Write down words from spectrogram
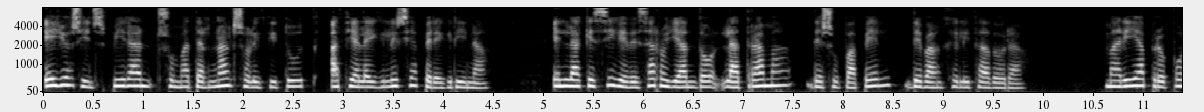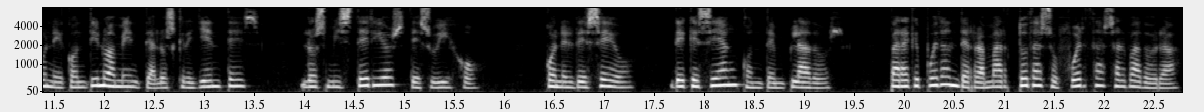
Ellos inspiran su maternal solicitud hacia la Iglesia peregrina, en la que sigue desarrollando la trama de su papel de evangelizadora. María propone continuamente a los creyentes los misterios de su Hijo, con el deseo de que sean contemplados, para que puedan derramar toda su fuerza salvadora.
